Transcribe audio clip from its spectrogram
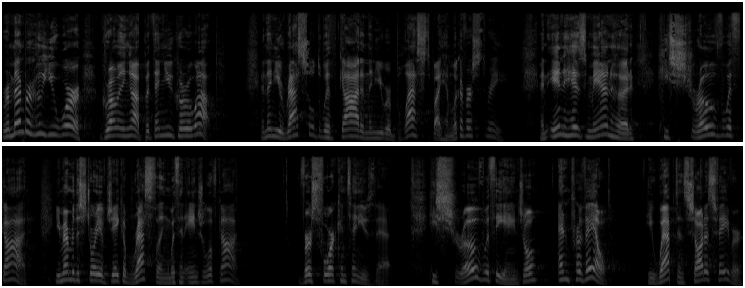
Remember who you were growing up, but then you grew up. And then you wrestled with God, and then you were blessed by him. Look at verse 3. And in his manhood, he strove with God. You remember the story of Jacob wrestling with an angel of God. Verse 4 continues that. He strove with the angel and prevailed. He wept and sought his favor.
